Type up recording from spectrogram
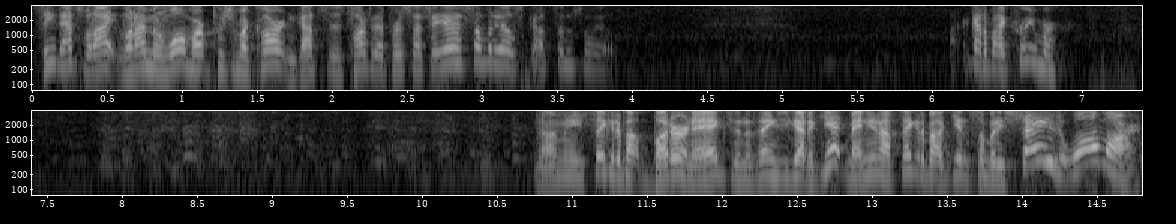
See, that's what I, when I'm in Walmart pushing my cart and got to talk to that person, I say, yeah, somebody else got some, somebody else. I got to buy creamer. No, I mean, you're thinking about butter and eggs and the things you got to get, man. You're not thinking about getting somebody saved at Walmart.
